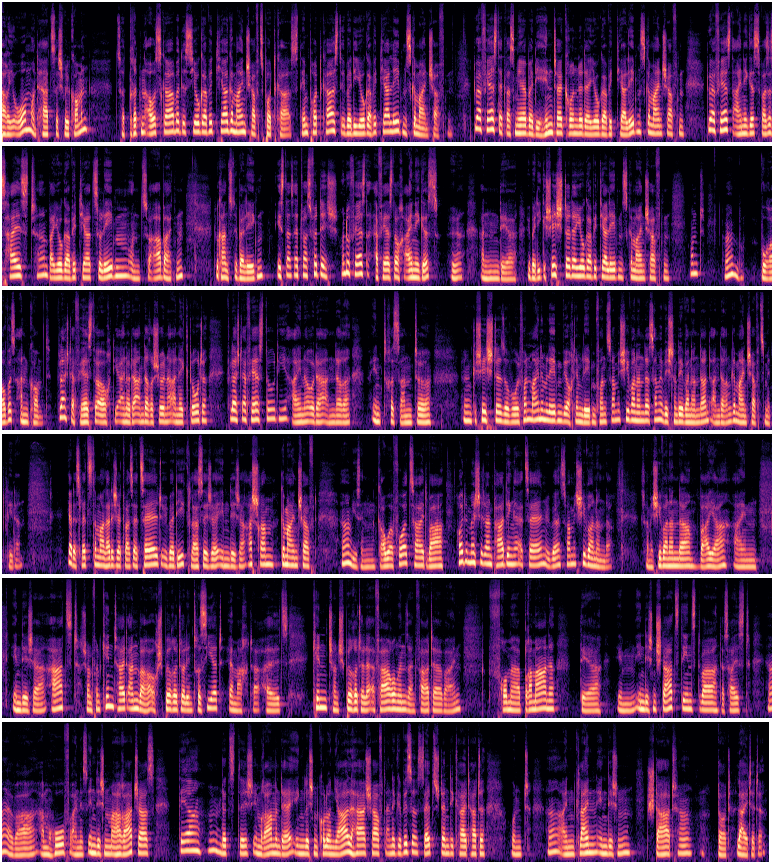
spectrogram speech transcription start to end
Hari Om und herzlich willkommen zur dritten Ausgabe des Yoga Vidya Gemeinschaftspodcasts, dem Podcast über die Yoga Vidya Lebensgemeinschaften. Du erfährst etwas mehr über die Hintergründe der Yoga Vidya Lebensgemeinschaften. Du erfährst einiges, was es heißt, bei Yoga Vidya zu leben und zu arbeiten. Du kannst überlegen, ist das etwas für dich? Und du erfährst, erfährst auch einiges an der, über die Geschichte der Yoga Vidya Lebensgemeinschaften und worauf es ankommt. Vielleicht erfährst du auch die eine oder andere schöne Anekdote, vielleicht erfährst du die eine oder andere interessante äh, Geschichte sowohl von meinem Leben wie auch dem Leben von Swami Shivananda, Swami Vishnudevananda und anderen Gemeinschaftsmitgliedern. Ja, das letzte Mal hatte ich etwas erzählt über die klassische indische Ashram-Gemeinschaft, ja, wie es in grauer Vorzeit war. Heute möchte ich ein paar Dinge erzählen über Swami Shivananda. Swami Shivananda war ja ein indischer Arzt. Schon von Kindheit an war er auch spirituell interessiert. Er machte als Kind schon spirituelle Erfahrungen. Sein Vater war ein frommer Brahmane, der im indischen Staatsdienst war. Das heißt, ja, er war am Hof eines indischen Maharajas, der hm, letztlich im Rahmen der englischen Kolonialherrschaft eine gewisse Selbstständigkeit hatte und äh, einen kleinen indischen Staat äh, dort leitete.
